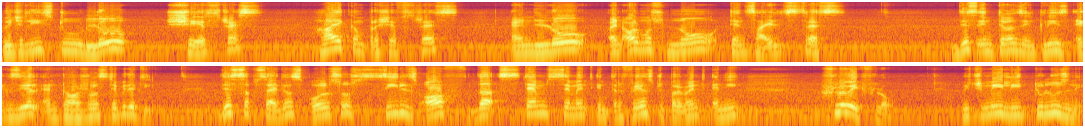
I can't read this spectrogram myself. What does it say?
which leads to low shear stress, high compressive stress and low and almost no tensile stress. This in turn increases axial and torsional stability. This subsidence also seals off the stem cement interface to prevent any fluid flow which may lead to loosening.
